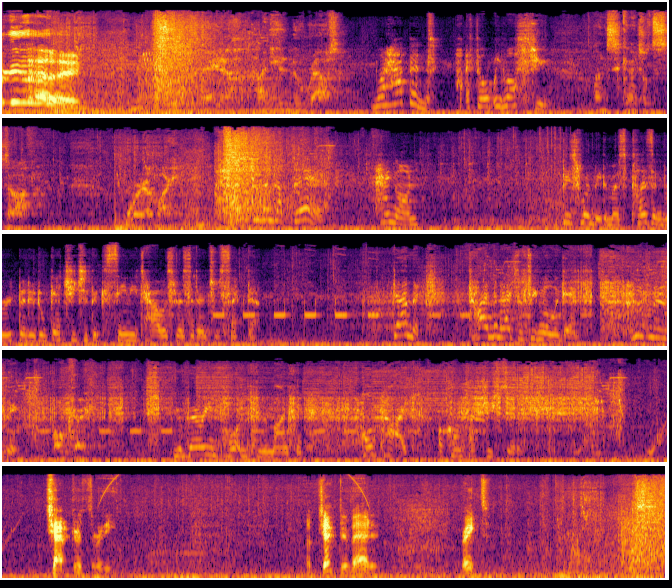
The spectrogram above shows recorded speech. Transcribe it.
we're good. Daina, I need a new route. What happened? I thought we lost you. Unscheduled stop. Where am I? How did you end up there? Hang on. This won't be the most pleasant route, but it'll get you to the Cassini Towers residential sector. Damn it! Tiedemann has the signal again. Keep moving. Okay. You're very important to them, Isaac. Hold tight. I'll contact you soon. Chapter 3. Objective added. Great.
